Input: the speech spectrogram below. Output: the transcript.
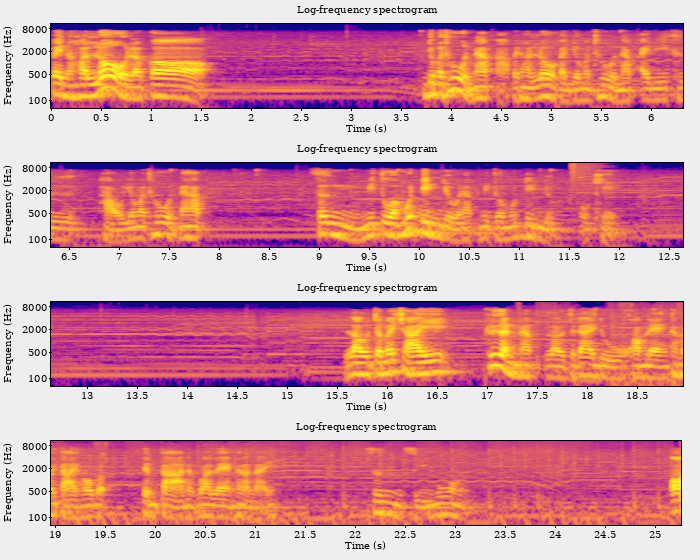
เป็นฮอลโลแล้วก็ยมทูตนะครับ อ่า เป็นฮอลโลกับยมทูตนะครับไอดีคือเผายมทูตนะครับ ซึ่งมีตัวมุดดินอยู่นะครับ มีตัวมุดดินอยู่ โอเค เราจะไม่ใช้เพื่อนนะครับ เราจะได้ดูความแรงทำให้ตายเขาแบบเต็มตานะว่าแรงขนาดไหน ซึ่งสีม่วงอ๋อ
